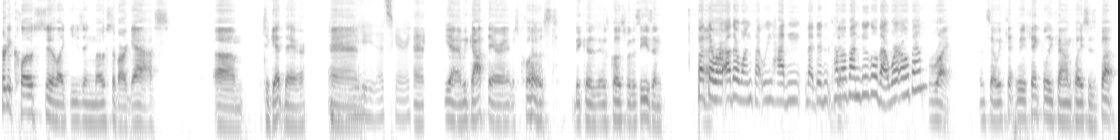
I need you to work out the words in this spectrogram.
pretty close to like using most of our gas um, to get there. And that's scary. and yeah, and we got there and it was closed because it was closed for the season. but Uh, there were other ones that we hadn't that didn't come that- up on Google that were open. Right. And so we th- we thankfully found places, but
